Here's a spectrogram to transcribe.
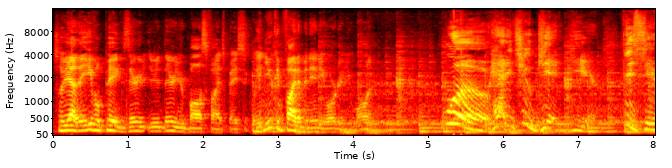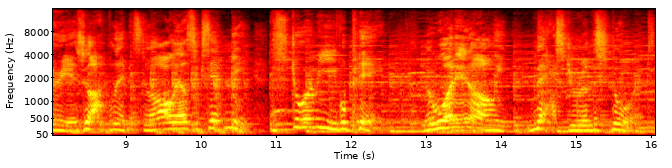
So yeah, the evil pigs, they're, they're your boss fights, basically. And you can fight them in any order you want. Whoa, how did you get here? This area is off limits to all else except me, the Stormy Evil Pig, the one and only Master of the Storms.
